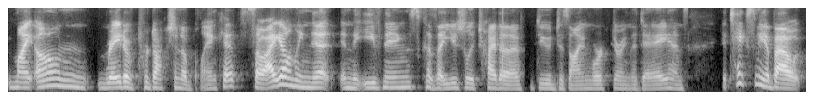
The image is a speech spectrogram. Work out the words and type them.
my own rate of production of blankets, so I only knit in the evenings because I usually try to do design work during the day. And it takes me about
